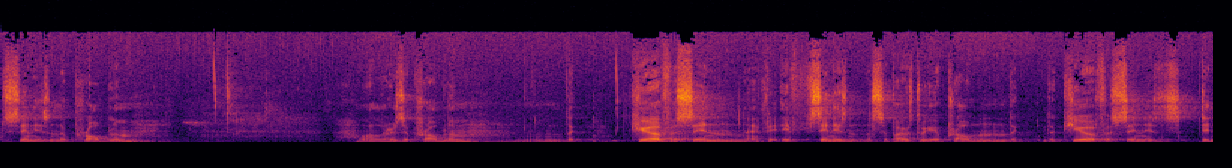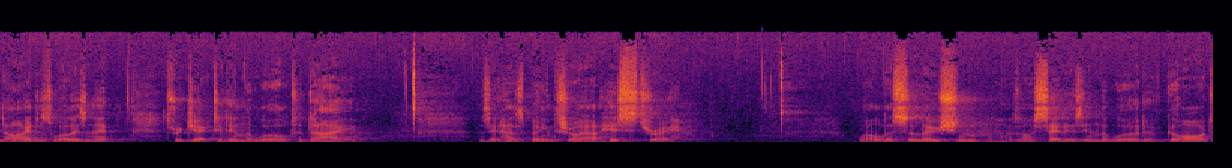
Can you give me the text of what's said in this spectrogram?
Sin isn't a problem. Well, there is a problem. The cure for sin, if, if sin isn't supposed to be a problem, the, the cure for sin is denied as well, isn't it? It's rejected in the world today, as it has been throughout history. Well, the solution, as I said, is in the Word of God.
